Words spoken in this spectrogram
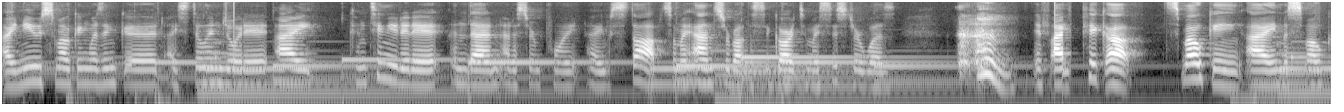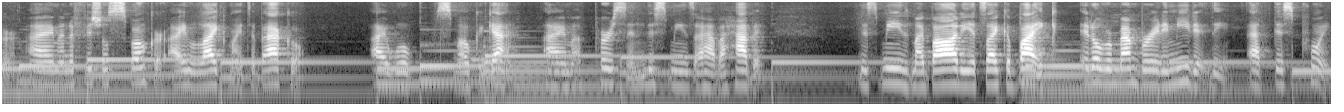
I knew smoking wasn't good. I still enjoyed it. I continued it, and then at a certain point, I stopped. So, my answer about the cigar to my sister was if I pick up smoking, I'm a smoker. I'm an official smoker. I like my tobacco. I will smoke again. I'm a person. This means I have a habit. This means my body, it's like a bike. It'll remember it immediately at this point.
